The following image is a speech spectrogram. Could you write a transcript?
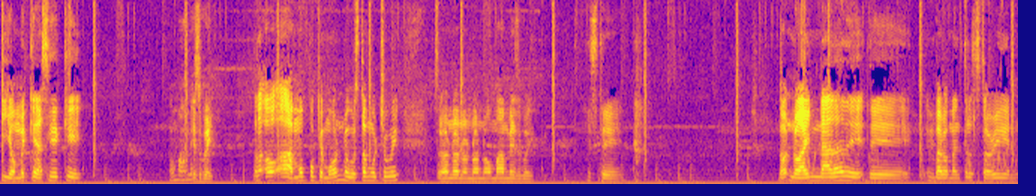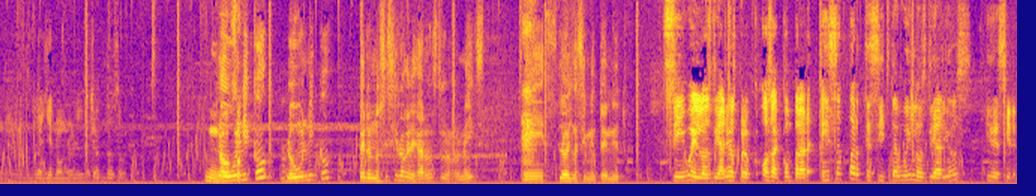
Y yo me quedé así de que. No mames, güey. Amo Pokémon, me gusta mucho, güey. Pero no, no, no, no mames, güey. Este. No, no hay nada de, de Environmental Story en, la Gen 1 y en Gen 2, güey. Lo único, lo único, pero no sé si lo agregaron hasta los remakes, es lo del nacimiento de Mewtwo. Sí, güey, los diarios, pero, o sea, comparar esa partecita, güey, los diarios, y decir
